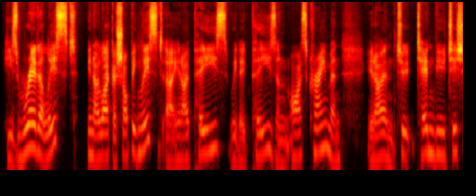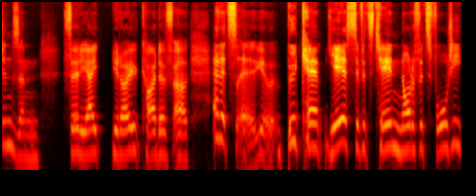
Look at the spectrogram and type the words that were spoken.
He's read a list, you know, like a shopping list. Uh, you know, peas. We need peas and ice cream, and you know, and two, ten beauticians and 38, you know, kind of, uh, and it's uh, you know, boot camp, yes, if it's 10, not if it's 40,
